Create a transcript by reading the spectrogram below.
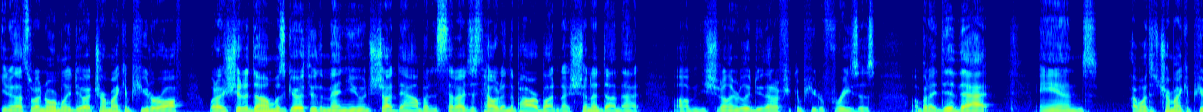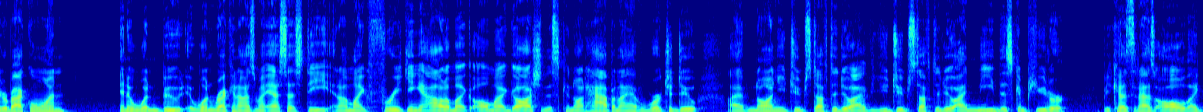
you know that's what I normally do. I turn my computer off. What I should have done was go through the menu and shut down, but instead I just held in the power button. I shouldn't have done that. Um, you should only really do that if your computer freezes. Uh, but I did that, and I went to turn my computer back on, and it wouldn't boot. It wouldn't recognize my SSD. And I'm like freaking out. I'm like, oh my gosh, this cannot happen. I have work to do. I have non YouTube stuff to do. I have YouTube stuff to do. I need this computer because it has all like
